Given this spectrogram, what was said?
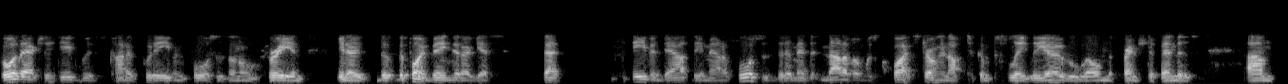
But what they actually did was kind of put even forces on all three. And, you know, the, the point being that I guess that evened out the amount of forces, but it meant that none of them was quite strong enough to completely overwhelm the French defenders. Um,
